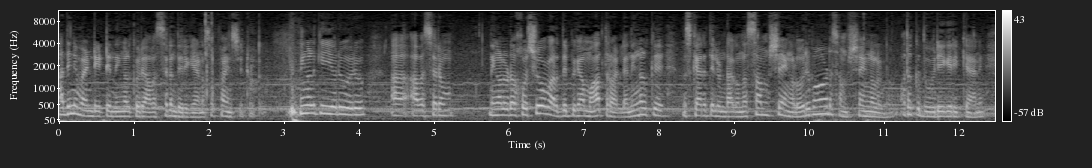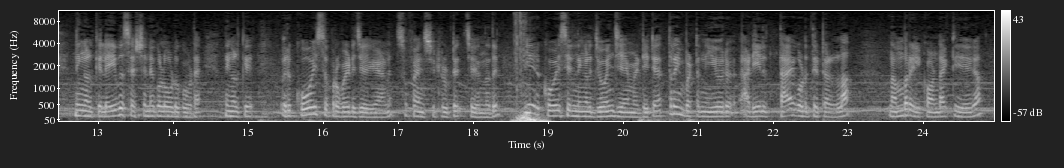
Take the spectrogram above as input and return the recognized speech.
അതിന് വേണ്ടിയിട്ട് നിങ്ങൾക്കൊരു അവസരം തരികയാണ് സൊഫ ഇൻസ്റ്റിറ്റ്യൂട്ട്. നിങ്ങൾക്ക് ഈ ഒരു ഒരു അവസരം നിങ്ങളുടെ ഹൊശുവ വർദ്ധിപ്പിക്കാൻ മാത്രമല്ല നിങ്ങൾക്ക് നിസ്കാരത്തിൽ ഉണ്ടാകുന്ന സംശയങ്ങൾ ഒരുപാട് സംശയങ്ങളുണ്ട്. അതൊക്കെ ദൂരീകരിക്കാൻ നിങ്ങൾക്ക് ലൈവ് സെഷനുകളോടുകൂടെ നിങ്ങൾക്ക് ഒരു കോഴ്സ് പ്രൊവൈഡ് ചെയ്യുകയാണ് സുഫ ഇൻസ്റ്റിറ്റ്യൂട്ട് ചെയ്യുന്നത്. ഈ ഒരു കോഴ്സിൽ നിങ്ങൾ ജോയിൻ ചെയ്യാൻ വേണ്ടിയിട്ട് എത്രയും പെട്ടെന്ന് ഈ ഒരു അടിയിൽ താഴെ കൊടുത്തിട്ടുള്ള നമ്പറിൽ കോൺടാക്റ്റ് ചെയ്യുക.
